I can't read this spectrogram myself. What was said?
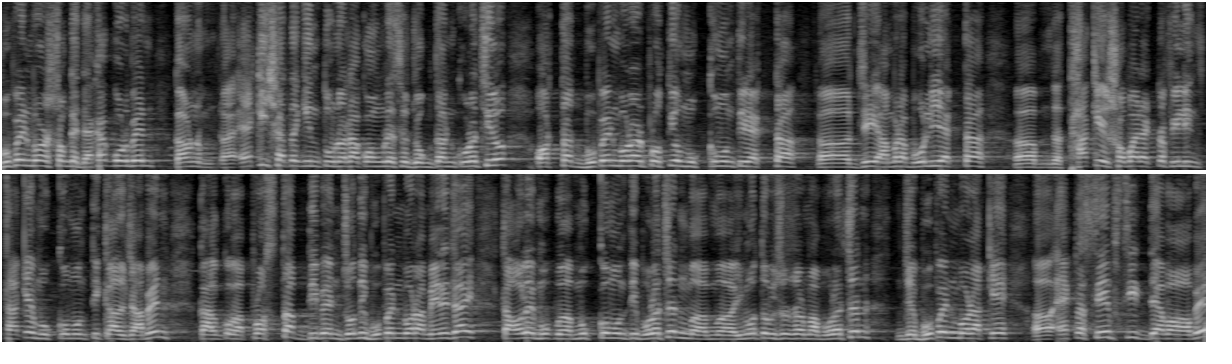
ভূপেন বরার সঙ্গে দেখা করবেন কারণ একই সাথে কিন্তু ওনারা কংগ্রেসে যোগদান করেছিল অর্থাৎ ভূপেন বরার প্রতিও মুখ্যমন্ত্রীর একটা যে আমরা বলি একটা থাকে, সবার একটা ফিলিংস থাকে, মুখ্যমন্ত্রী কাল যাবেন, কাল প্রস্তাব দিবেন, যদি ভূপেন বরা মেনে যায়, তাহলে মুখ্যমন্ত্রী বলেছেন হিমন্ত বিশ্ব শর্মা বলেছেন যে ভূপেন বরাকে একটা সেফ সিট দেওয়া হবে,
